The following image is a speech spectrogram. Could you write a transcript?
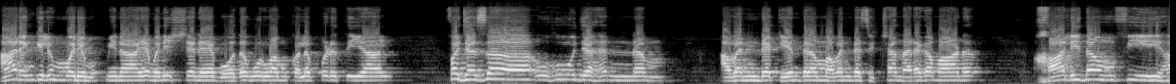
ആരെങ്കിലും ഒരു മുഗ്മിനായ മനുഷ്യനെ ബോധപൂർവം കൊലപ്പെടുത്തിയാൽ ജഹന്നം. അവന്റെ കേന്ദ്രം അവന്റെ ശിക്ഷ നരകമാണ്. ഖാലിദം ഫീഹ.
